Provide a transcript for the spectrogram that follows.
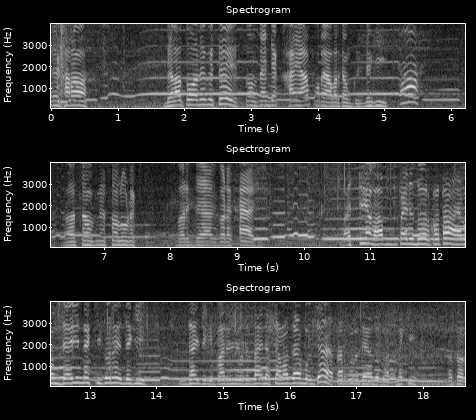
এ খারাপ বেলা তো অনেক হয়েছে চল চারটা খায়া পরে আবার কাম করি নাকি হ্যাঁ আচ্ছা হোক নে চল ওটা বাড়িতে আগে কটা খায় আসি বাড়ি থেকে ভাত পাইতে দেওয়ার কথা এখন যাই না কি করে দেখি যাই দেখি বাড়ির ওটা যাই না শ্যামা যা বলছে তারপরে দেখা যাবে নাকি? চল।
